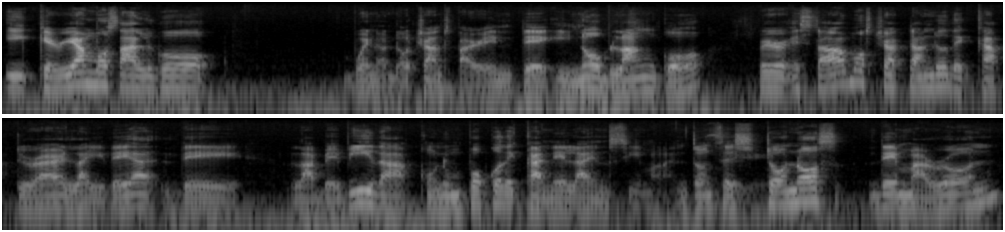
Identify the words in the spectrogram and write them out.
y queríamos algo, bueno, no transparente y no blanco, pero estábamos tratando de capturar la idea de la bebida con un poco de canela encima. Entonces, Sí. tonos de marrón,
